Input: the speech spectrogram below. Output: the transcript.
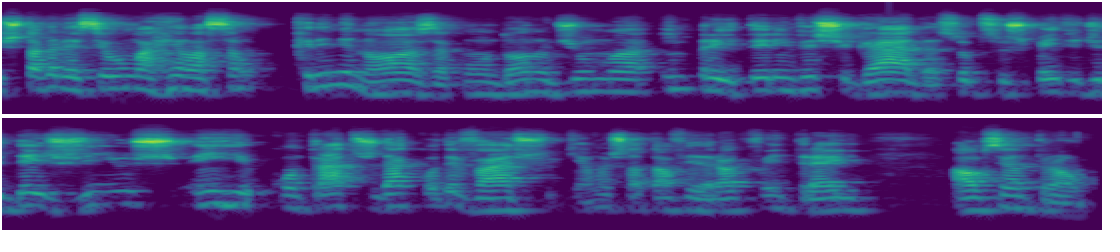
estabeleceu uma relação criminosa com o dono de uma empreiteira investigada sob suspeita de desvios em contratos da Codevasf, que é uma estatal federal que foi entregue ao Centrão.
